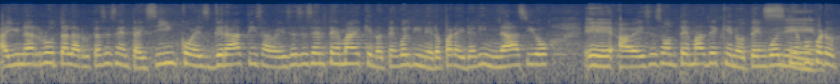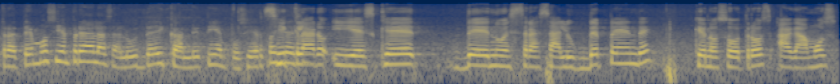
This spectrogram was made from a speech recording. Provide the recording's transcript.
Hay una ruta, la ruta 65, es gratis, a veces es el tema de que no tengo el dinero para ir al gimnasio, eh, a veces son temas de que no tengo el tiempo, pero tratemos siempre a la salud de dedicarle tiempo, ¿cierto? Sí, claro, y es que de nuestra salud depende que nosotros hagamos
